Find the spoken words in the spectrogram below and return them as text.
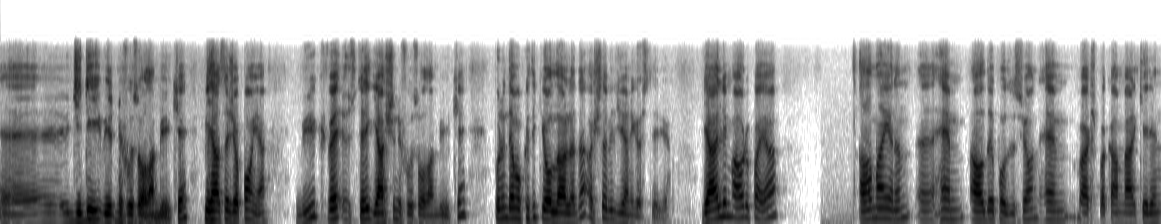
Ee, ciddi bir nüfusu olan bir ülke. Bilhassa Japonya büyük ve üstelik yaşlı nüfusu olan bir ülke. Bunun demokratik yollarla da aşılabileceğini gösteriyor. Geldim Avrupa'ya. Almanya'nın e, hem aldığı pozisyon hem Başbakan Merkel'in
